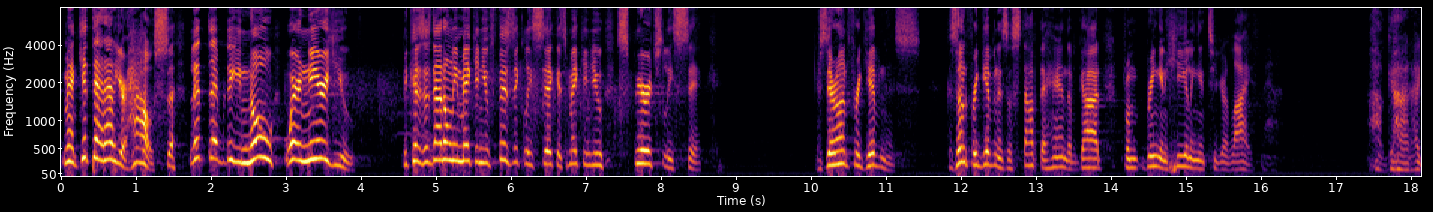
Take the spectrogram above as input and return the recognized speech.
man, get that out of your house. Uh, let that be nowhere near you. Because it's not only making you physically sick, it's making you spiritually sick. Is there unforgiveness? Because unforgiveness will stop the hand of God from bringing healing into your life, man. Oh, God, I,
